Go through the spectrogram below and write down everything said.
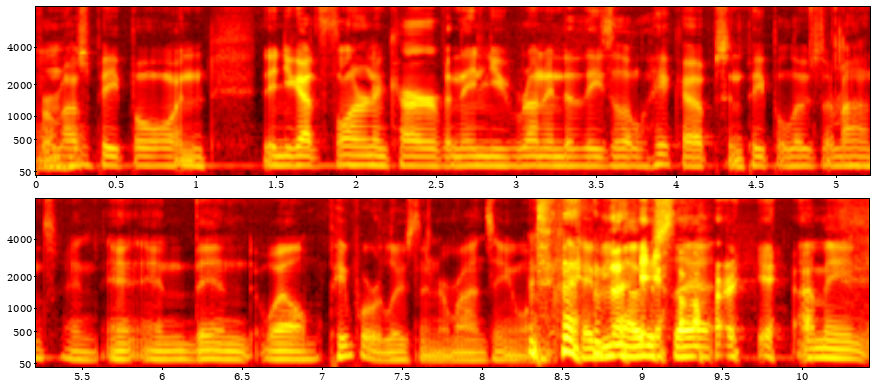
for most people, and then you got the learning curve, and then you run into these little hiccups, and people lose their minds. and, and and then, well, people are losing their minds anyway. Have you noticed that? yeah. I mean,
